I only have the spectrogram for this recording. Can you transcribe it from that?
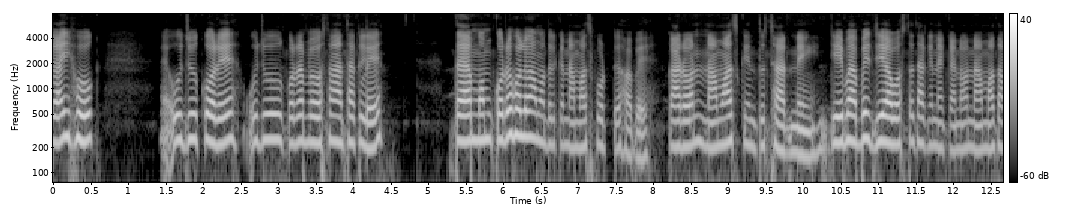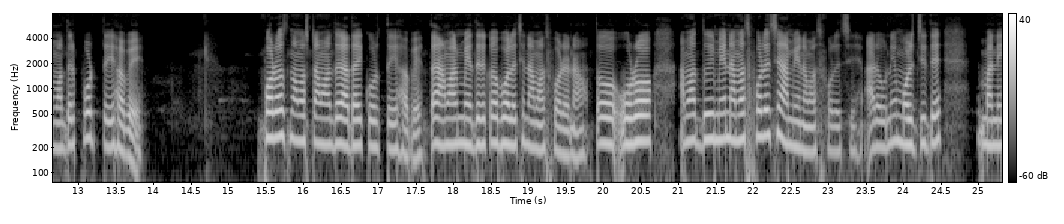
যাই হোক উজু করে, উজু করার ব্যবস্থা না থাকলে তা মম করে হলেও আমাদেরকে নামাজ পড়তে হবে। কারণ নামাজ কিন্তু ছাড় নেই। যেভাবে যে অবস্থা থাকে না কেন নামাজ আমাদের পড়তেই হবে। ফরজ নামাজটা আমাদের আদায় করতেই হবে। তাই আমার মেয়েদেরকেও বলেছে নামাজ পড়ে না তো ওরও আমার দুই মেয়ে নামাজ পড়েছে, আমিও নামাজ পড়েছি। আর উনি মসজিদে মানে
